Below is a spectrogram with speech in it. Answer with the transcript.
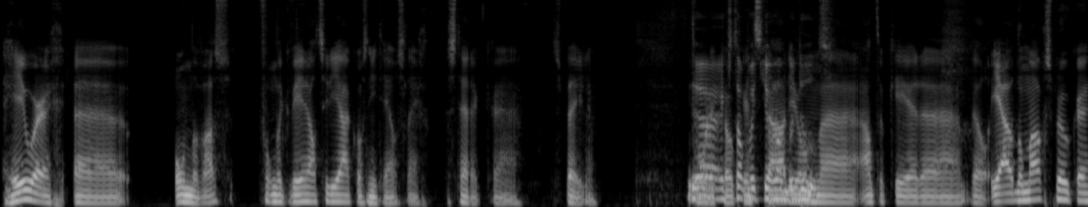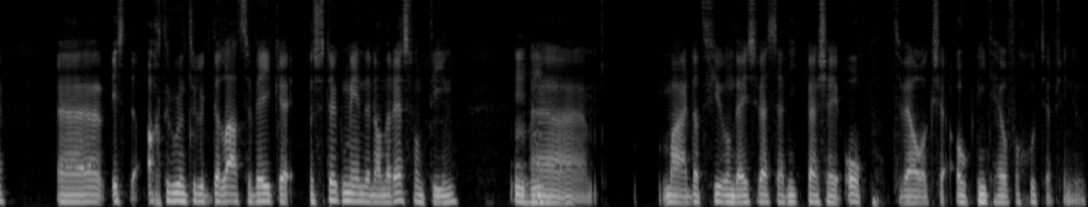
heel erg eh, onder was. Vond ik weer Hatsidiakos niet heel slecht sterk eh, spelen. Ja, ik ook snap wat je wel bedoelt. eh, een aantal keer eh, wel. Ja, normaal gesproken eh, is de achterhoede natuurlijk de laatste weken een stuk minder dan de rest van het team. Mhm. Eh, maar dat viel in deze wedstrijd niet per se op. Terwijl ik ze ook niet heel veel goeds heb zien doen.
